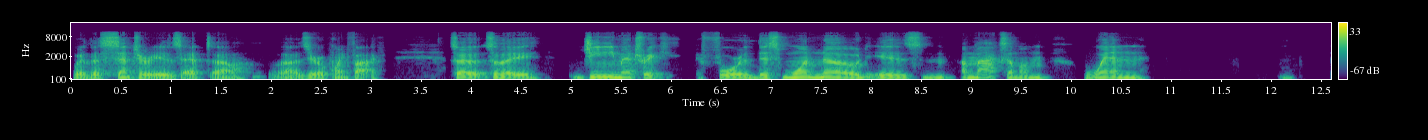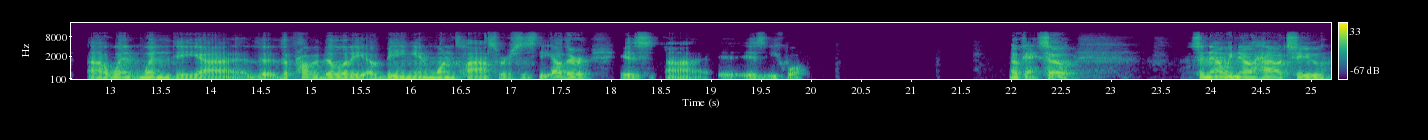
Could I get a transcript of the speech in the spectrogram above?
where the center is at uh, uh, 0.5. So so the Gini metric for this one node is a maximum when uh, when when the, uh, the the probability of being in one class versus the other is uh, is equal. Okay, so so now we know how to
